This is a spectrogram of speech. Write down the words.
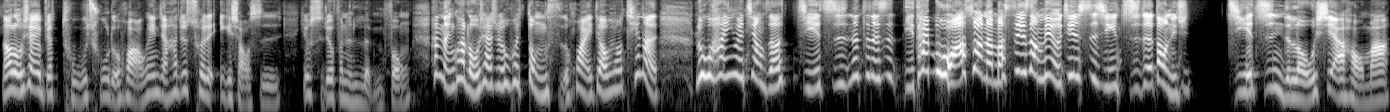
然后楼下又比较突出的话，我跟你讲，他就吹了一个小时又十六分的冷风，他难怪楼下就会冻死坏掉。我说天哪，如果他因为这样子要截肢，那真的是也太不划算了吧？世界上没有一件事情值得到你去。截肢你的楼下好吗？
